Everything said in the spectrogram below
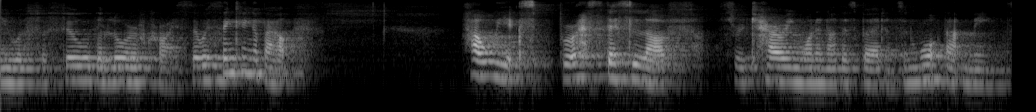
you will fulfill the law of Christ. So we're thinking about how we express this love through carrying one another's burdens and what that means.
